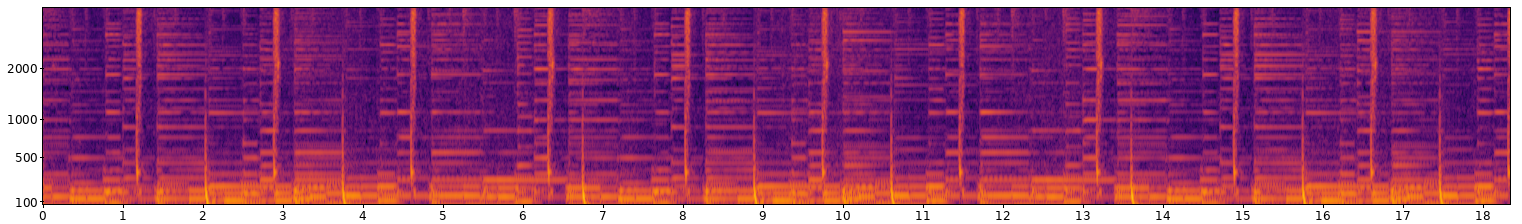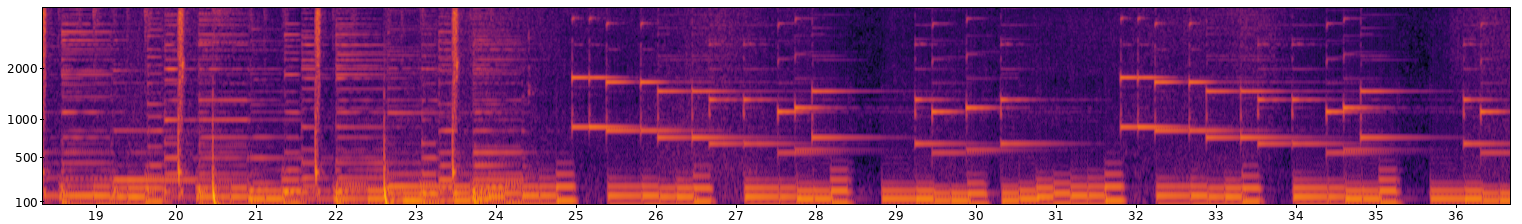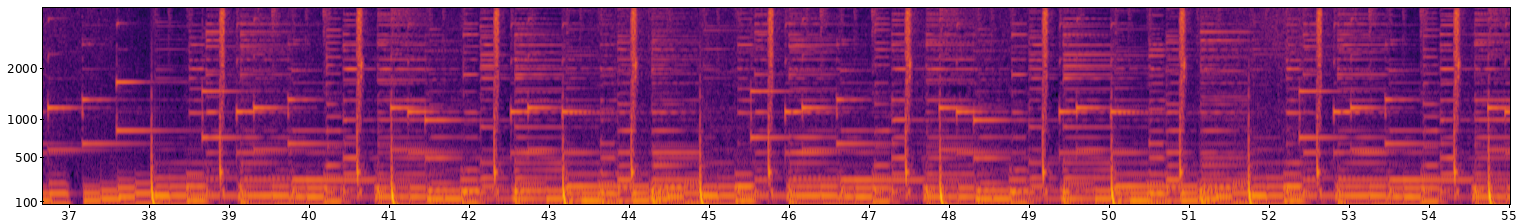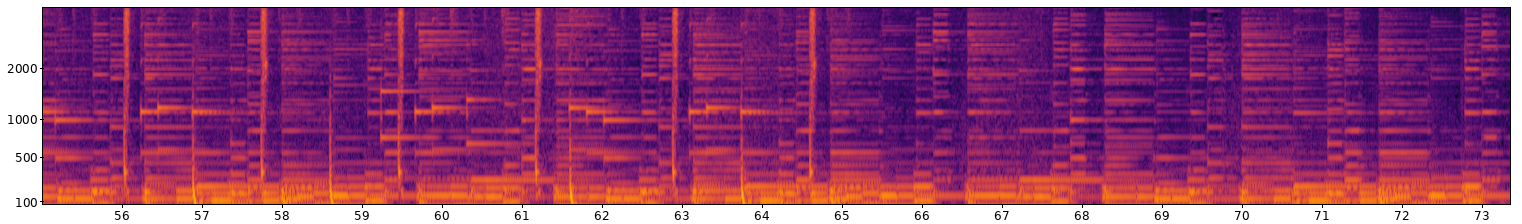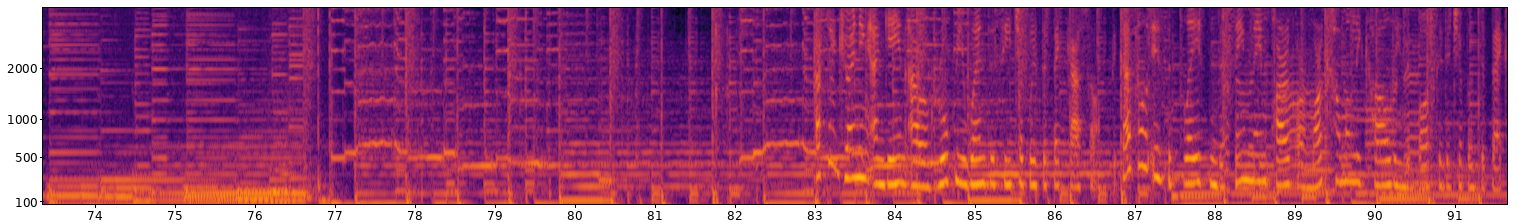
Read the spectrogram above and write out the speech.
After joining again our group, we went to see Chapultepec Castle. The castle is the place in the same name park or more commonly called in the Bosque de Chapultepec.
